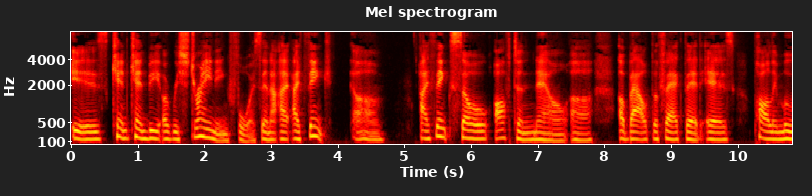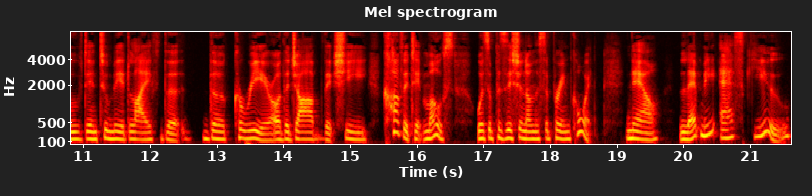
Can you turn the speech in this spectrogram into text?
is can can be a restraining force. And i i think um, I think so often now uh, about the fact that as Pauli moved into midlife, the the career or the job that she coveted most was a position on the Supreme Court. Now, let me ask you,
